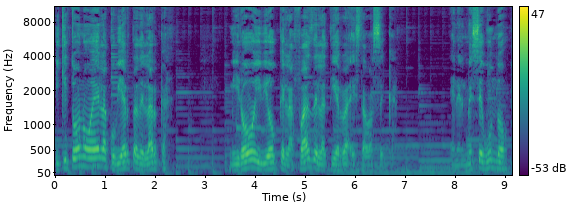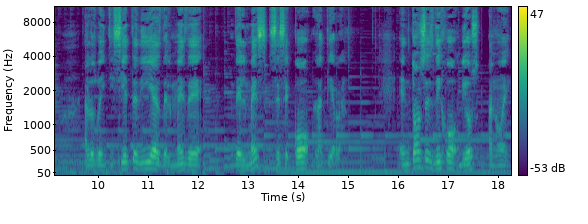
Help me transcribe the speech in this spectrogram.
y quitó Noé la cubierta del arca. Miró y vio que la faz de la tierra estaba seca. En el mes segundo, a los 27 días del mes, de, del mes se secó la tierra. Entonces dijo Dios a Noé,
